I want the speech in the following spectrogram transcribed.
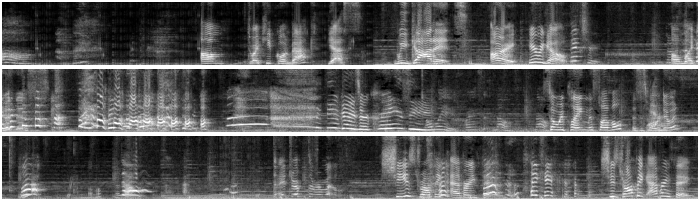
Oh. Um, do I keep going back? Yes. We got it! Alright, here we go. Picture. Oh my goodness. you guys are crazy. Oh wait, why is it? No, no. So we playing this level? Is this what we're doing? Ah! no. I dropped the remote. She's dropping everything. I can't grab it. She's dropping everything.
